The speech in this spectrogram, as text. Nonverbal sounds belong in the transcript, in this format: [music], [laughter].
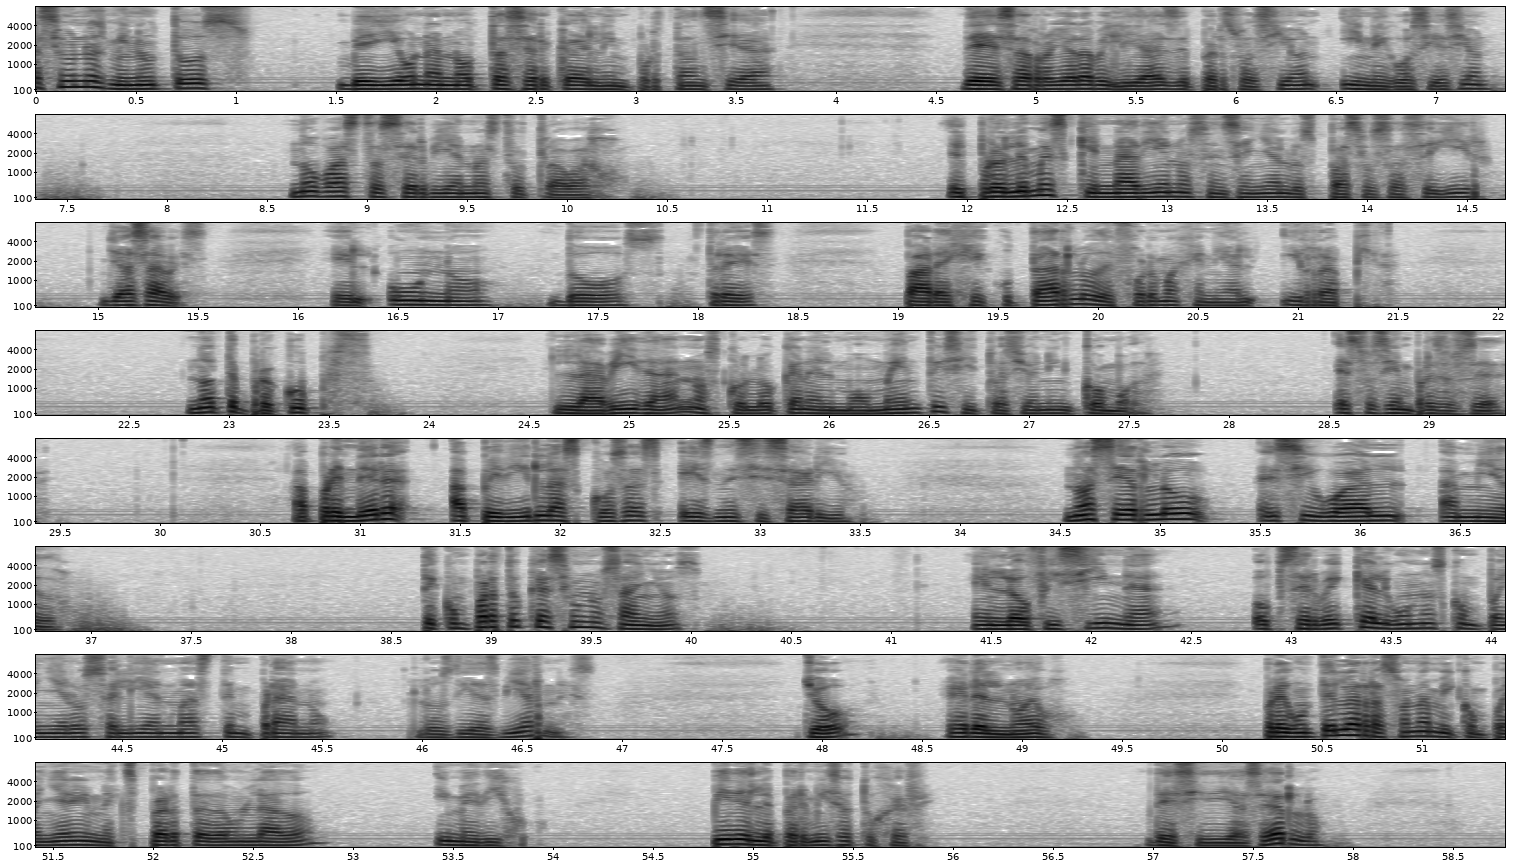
Hace unos minutos veía una nota acerca de la importancia de desarrollar habilidades de persuasión y negociación. No basta hacer bien nuestro trabajo. El problema es que nadie nos enseña los pasos a seguir. Ya sabes, el 1, 2, 3, para ejecutarlo de forma genial y rápida. No te preocupes. La vida nos coloca en el momento y situación incómoda. Eso siempre sucede. Aprender a pedir las cosas es necesario. No hacerlo es igual a miedo. Te comparto que hace unos años, en la oficina, observé que algunos compañeros salían más temprano los días viernes. Yo era el nuevo. Pregunté la razón a mi compañera inexperta de un lado y me dijo, pídele permiso a tu jefe. Decidí hacerlo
